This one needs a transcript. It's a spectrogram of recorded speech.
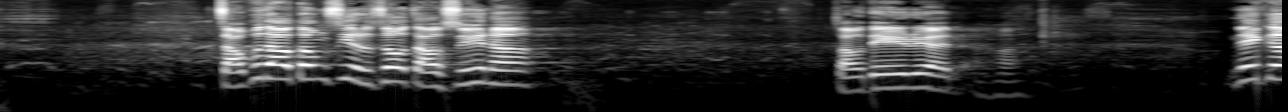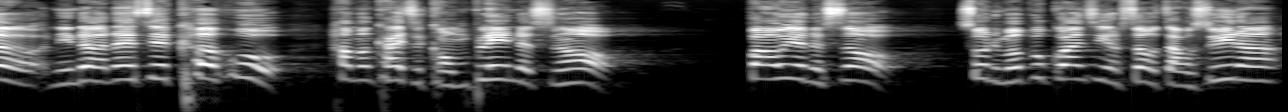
找不到东西的时候找谁呢？找 Darren 哈。那个你的那些客户，他们开始 complain 的时候，抱怨的时候，说你们不关心的时候，找谁呢？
